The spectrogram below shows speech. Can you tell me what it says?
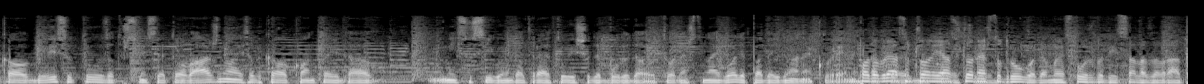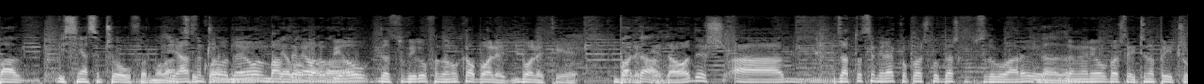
kao bili su tu zato što misle da je to važno i sad kao kontaju da nisu sigurni da li treba tu više da budu da li je to nešto najbolje pa da idu na neko vreme Pa dobro, ja Tako sam čuo, ja sam čuo nešto drugo, da mu je služba disala za vrat. pa mislim ja sam čuo u formulaciju Ja sam čuo da je on maltene ono delovala- bilo, da su bili u fazonu kao bolje, bolje ti je, bolje da. ti je da odeš, a zato sam mi rekao prošli put baš kad smo se dogovarali Da, da, da. da meni ovo baš liči na priču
